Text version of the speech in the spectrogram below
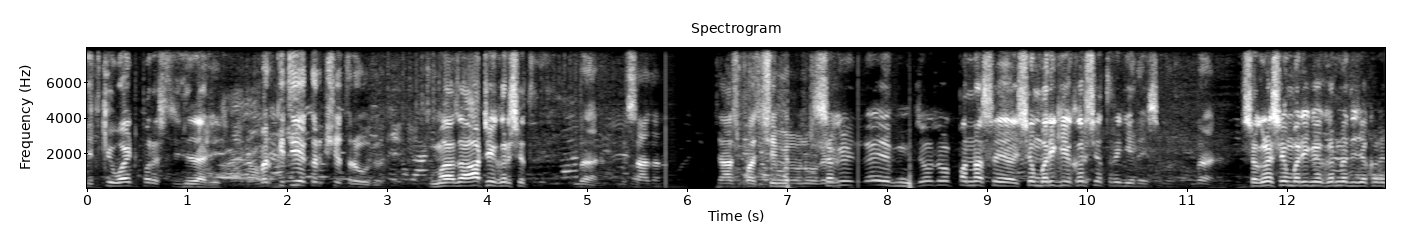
इतकी वाईट परिस्थिती झाली. बर किती एकर क्षेत्र होतं? माझं आठ एकर क्षेत्र आहे. बर. साधारण आसपासचे मिळून वगैरे? सगळी लय जवळजवळ पन्नास शंभर एक एकर क्षेत्र गेलंय सगळं. बर. सगळं शंभर एक एकर नदीच्याकडे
